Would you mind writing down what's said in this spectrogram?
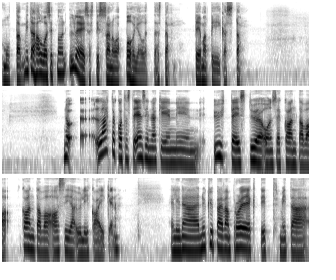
Mutta mitä haluaisit noin yleisesti sanoa pohjalle tästä tematiikasta? No lähtökohtaisesti ensinnäkin niin yhteistyö on se kantava, kantava asia yli kaiken. Eli nämä nykypäivän projektit, mitä,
